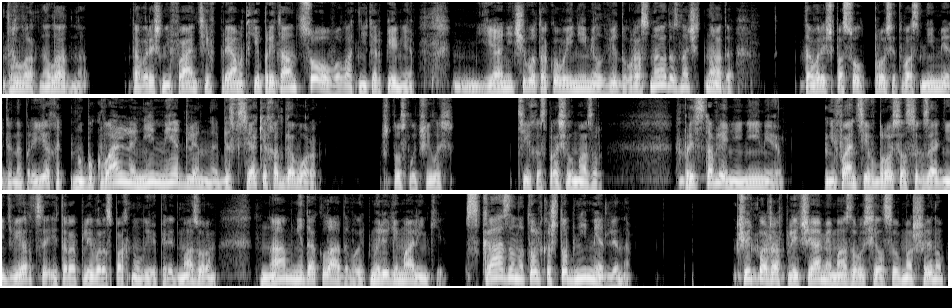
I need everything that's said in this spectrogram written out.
«Да ладно, ладно, Товарищ Нефантьев прямо-таки пританцовывал от нетерпения. Я ничего такого и не имел в виду. Раз надо, значит надо. Товарищ посол просит вас немедленно приехать, ну буквально немедленно, без всяких отговорок. Что случилось? Тихо спросил Мазур. Представления не имею. Нефантьев бросился к задней дверце и торопливо распахнул ее перед Мазуром. Нам не докладывают, мы люди маленькие. Сказано только, чтобы немедленно. Чуть пожав плечами, Мазур уселся в машину,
